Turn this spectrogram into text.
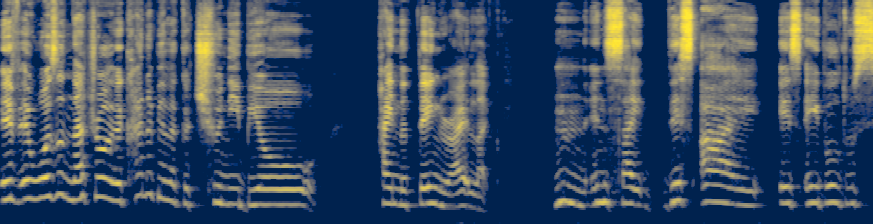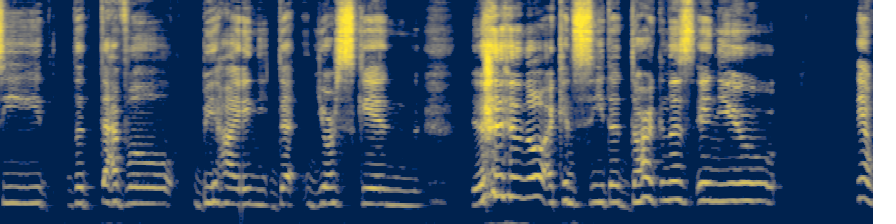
If it wasn't natural, it'd kind of be like a Chunibyo kind of thing, right? Like, mm, inside this eye is able to see the devil behind that your skin. you know, I can see the darkness in you. Yeah,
